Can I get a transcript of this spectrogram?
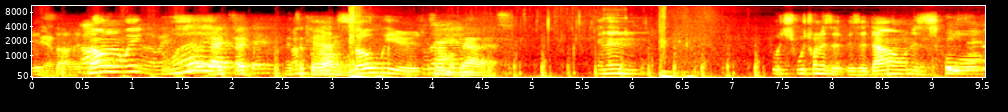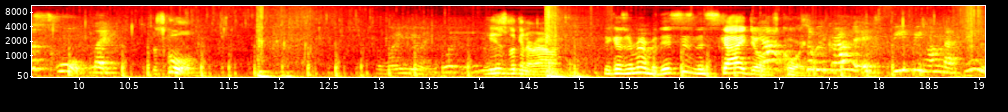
It's Yeah. the other. Oh, no, no, it's wait. other way. What? I, I. I took okay, the wrong that's one. so weird. So I'm a badass. And then, which which one is it? Is it down? Is it They school? said the school. Like, The school. So what are you doing? He's just looking around. Because remember, this is the Sky Dome's yeah. cord. So we grabbed it. It's beeping on that thing.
